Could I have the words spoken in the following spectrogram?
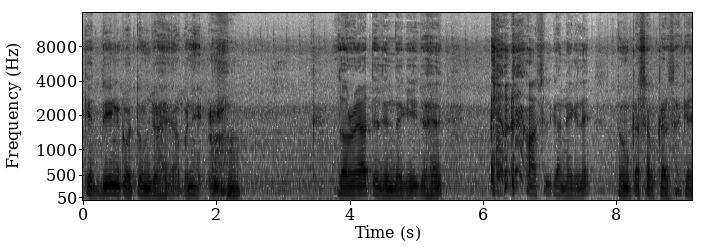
کہ دین کو تم جو ہے اپنی ضروریات زندگی جو ہے حاصل کرنے کے لیے تم کسب کر سکے۔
